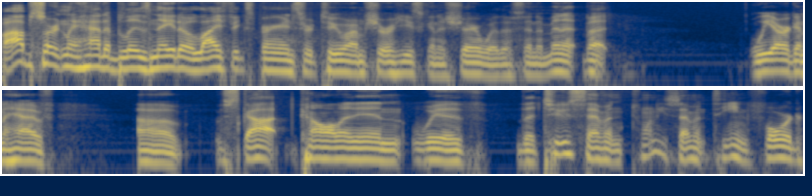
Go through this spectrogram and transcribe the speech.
Bob certainly had a Bliznado life experience or two. I'm sure he's going to share with us in a minute. But we are going to have uh, Scott calling in with the 2017 Ford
